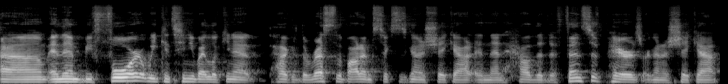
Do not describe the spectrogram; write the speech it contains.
Um, and then before we continue by looking at how the rest of the bottom six is going to shake out and then how the defensive pairs are going to shake out,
